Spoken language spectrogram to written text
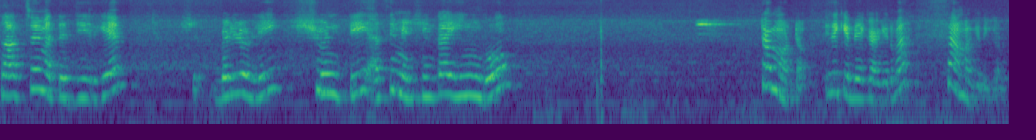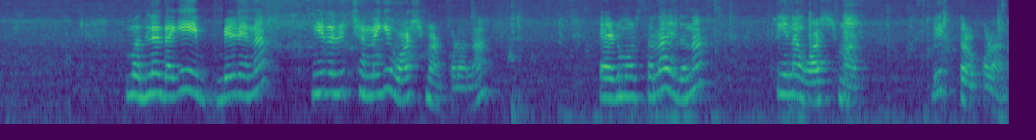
ಸಾಸಿವೆ ಮತ್ತು ಜೀರಿಗೆ ಬೆಳ್ಳುಳ್ಳಿ, ಶುಂಠಿ ಹಸಿಮೆಣಸಿನ್ಕಾಯಿ ಇಂಗು, ಟೊಮೊಟೊ. ಇದಕ್ಕೆ ಬೇಕಾಗಿರುವ ಸಾಮಗ್ರಿಗಳು. ಮೊದಲನೇದಾಗಿ ಬೇಳೆನ ನೀರಲ್ಲಿ ಚೆನ್ನಾಗಿ ವಾಶ್ ಮಾಡ್ಕೊಳ್ಳೋಣ. ಎರಡು, ಮೂರು ಸಲ ಇದನ್ನು ಕ್ಲೀನಾಗಿ ವಾಶ್ ಮಾಡಿ ತೊಳ್ಕೊಳ್ಳೋಣ.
